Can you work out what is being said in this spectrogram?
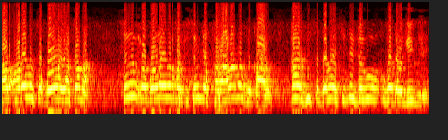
هرمس قوة يا سما سيروح قوة يروح الحسين يتطلابا ما في قاله قال في سدمان سيدك دقو وقدر جيجري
